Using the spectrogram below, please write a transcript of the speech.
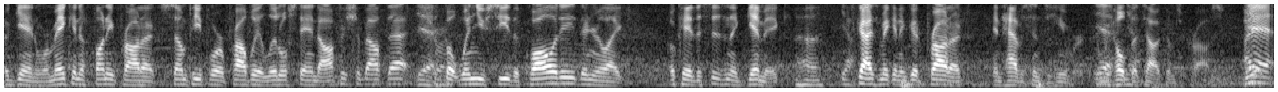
again, we're making a funny product. Some people are probably a little standoffish about that. Yeah. Sure. But when you see the quality, then you're like, okay, this isn't a gimmick. Uh-huh. Yeah. This guy's making a good product and have a sense of humor. And Yeah. we hope Yeah. that's how it comes across. Yeah.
